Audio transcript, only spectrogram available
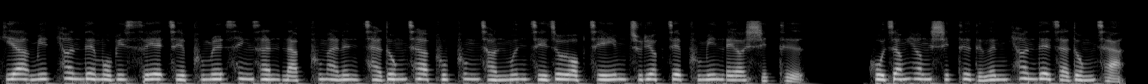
기아 및 현대모비스의 제품을 생산 납품하는 자동차 부품 전문 제조업체임 주력 제품인 에어시트, 고정형 시트 등은 현대자동차,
